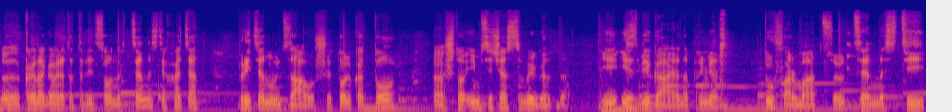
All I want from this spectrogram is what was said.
э, когда говорят о традиционных ценностях, хотят притянуть за уши только то, э, что им сейчас выгодно. И избегая, например, ту формацию ценностей,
